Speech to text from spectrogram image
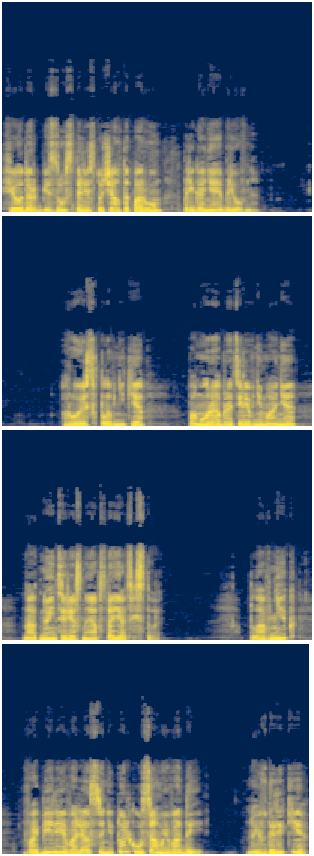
Федор без устали стучал топором, пригоняя бревна. Роясь в плавнике, поморы обратили внимание на одно интересное обстоятельство. Плавник в обилии валялся не только у самой воды, но и вдалеке,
